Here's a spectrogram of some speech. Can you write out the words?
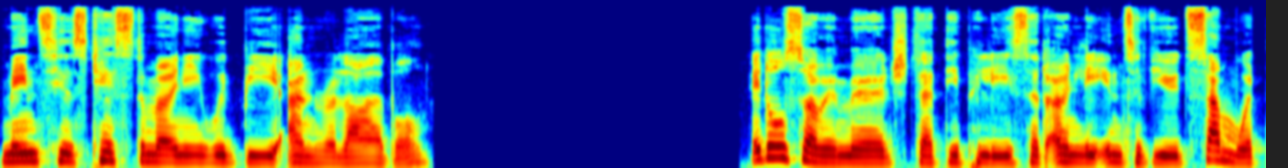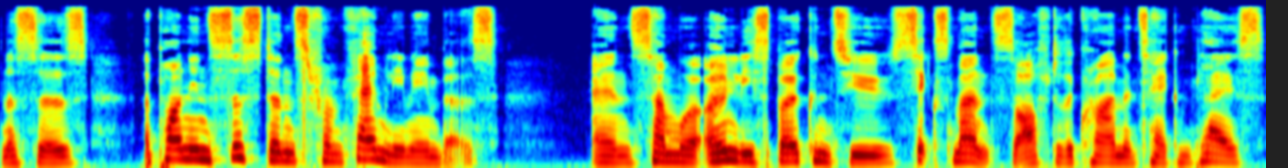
meant his testimony would be unreliable. It also emerged that the police had only interviewed some witnesses upon insistence from family members, and some were only spoken to six months after the crime had taken place.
